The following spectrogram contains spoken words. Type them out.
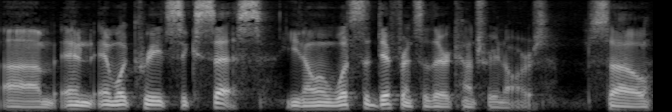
um, and and what creates success. You know, and what's the difference of their country and ours. So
